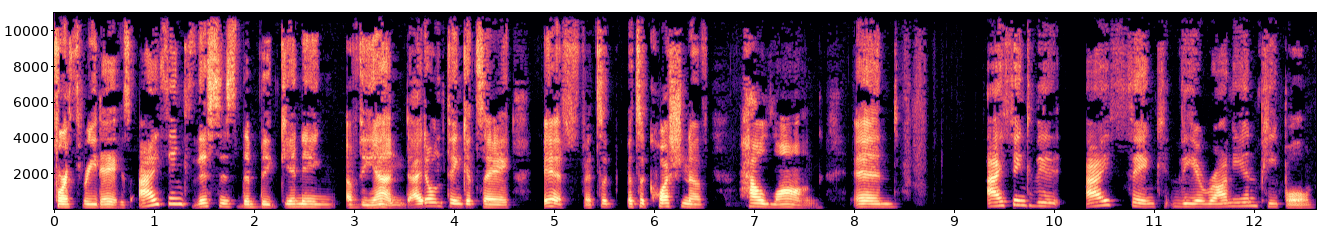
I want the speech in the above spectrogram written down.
for 3 days. I think this is the beginning of the end. I don't think it's a if, it's a it's a question of how long? And I think the I think the Iranian people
